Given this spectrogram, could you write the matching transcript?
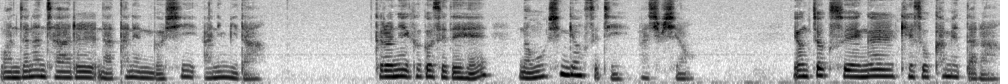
완전한 자아를 나타내는 것이 아닙니다. 그러니 그것에 대해 너무 신경 쓰지 마십시오. 영적 수행을 계속함에 따라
